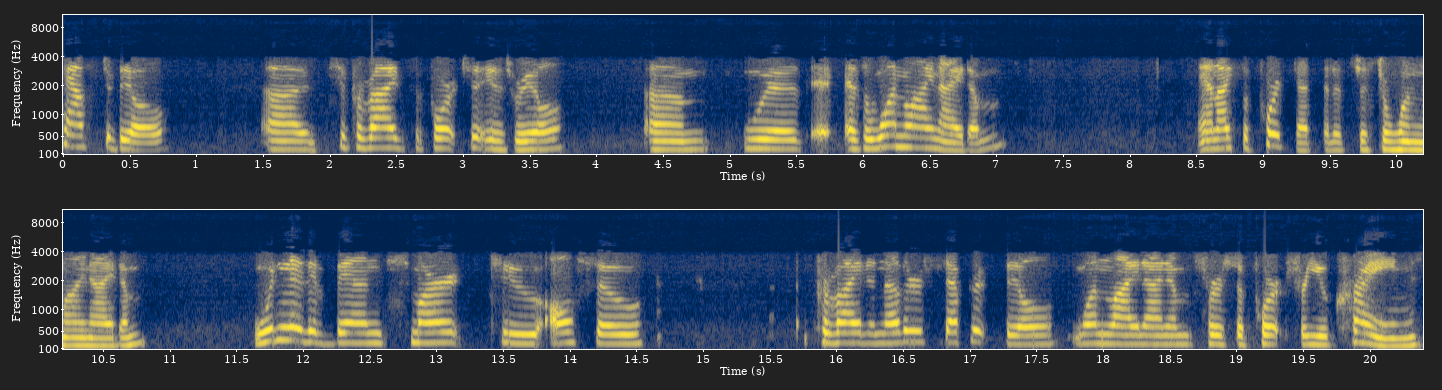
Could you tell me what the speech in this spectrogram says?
passed a bill uh, to provide support to Israel um, with as a one line item, and I support that that it's just a one line item. Wouldn't it have been smart to also provide another separate bill, one line item for support for Ukraine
